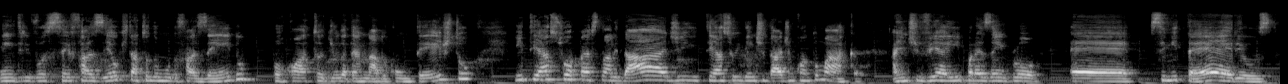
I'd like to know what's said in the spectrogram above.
Entre você fazer o que está todo mundo fazendo, por conta de um determinado contexto, e ter a sua personalidade, e ter a sua identidade enquanto marca. A gente vê aí, por exemplo, é, cemitérios,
